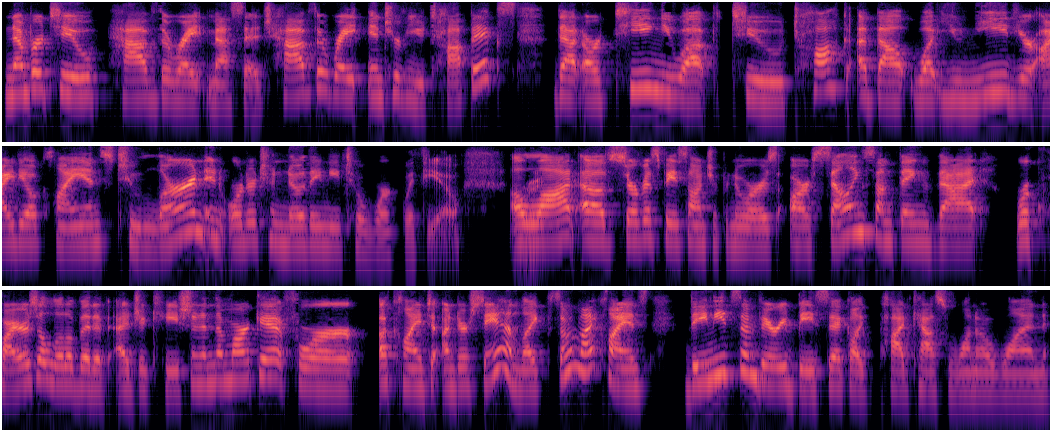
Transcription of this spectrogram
Number two, have the right message, have the right interview topics that are teeing you up to talk about what you need your ideal clients to learn in order to know they need to work with you. A right. lot of service based entrepreneurs are selling something that requires a little bit of education in the market for a client to understand. Like some of my clients, they need some very basic, like podcast 101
